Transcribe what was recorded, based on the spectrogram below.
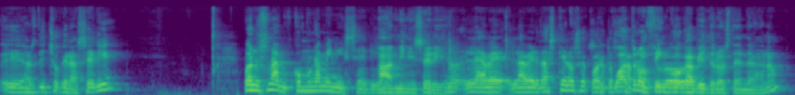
eh, has dicho que era serie. Bueno, es una, como una miniserie. Ah, miniserie. No, la, ve- la verdad es que no sé O sea, cuántos cuatro o cinco capítulos tendrá, ¿no?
